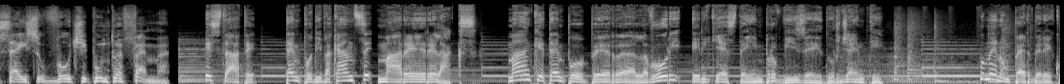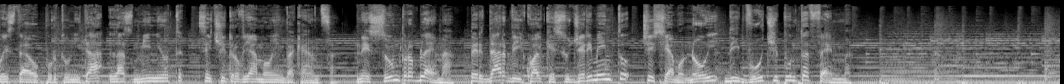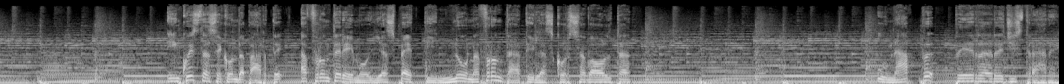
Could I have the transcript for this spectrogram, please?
Sei su voci.fm. Estate, tempo di vacanze, mare e relax, ma anche tempo per lavori e richieste improvvise ed urgenti. Come non perdere questa opportunità last minute se ci troviamo in vacanza? Nessun problema. Per darvi qualche suggerimento ci siamo noi di voci.fm. In questa seconda parte affronteremo gli aspetti non affrontati la scorsa volta. Un'app per registrare.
